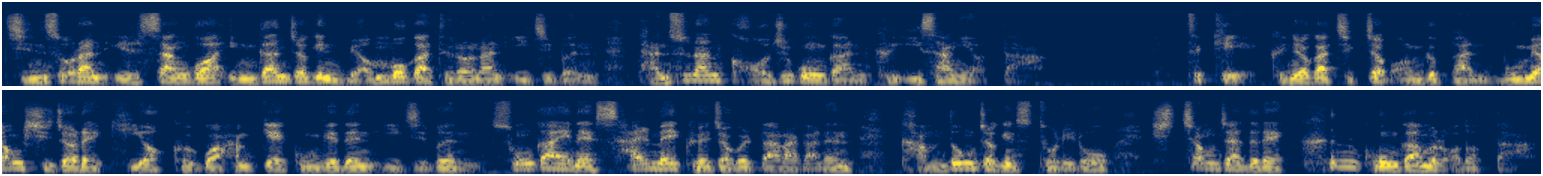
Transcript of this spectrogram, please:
진솔한 일상과 인간적인 면모가 드러난 이 집은 단순한 거주 공간 그 이상이었다. 특히 그녀가 직접 언급한 무명 시절의 기억글과 함께 공개된 이 집은 송가인의 삶의 궤적을 따라가는 감동적인 스토리로 시청자들의 큰 공감을 얻었다.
